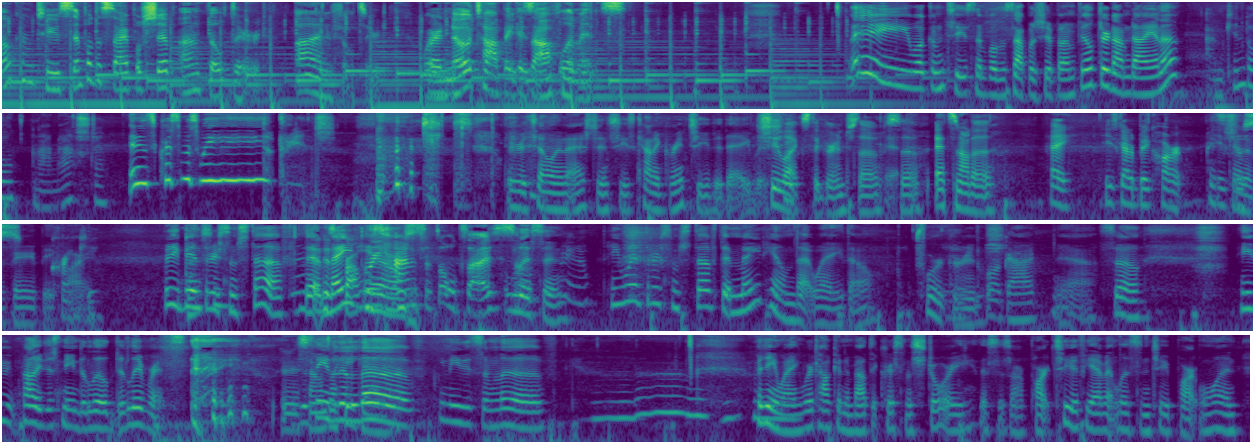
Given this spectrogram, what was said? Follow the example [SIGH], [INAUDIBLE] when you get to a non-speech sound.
Welcome to Simple Discipleship Unfiltered, Unfiltered. where no topic is off limits. Hey, welcome to Simple Discipleship Unfiltered. I'm Diana. I'm Kendall. And I'm Ashton. It is Christmas week. The Grinch. [LAUGHS] we were telling Ashton she's kind of grinchy today, but She likes the Grinch though, so it's not a. Hey, he's got a big heart. He's He's, got a just very big cranky. heart. But he'd been through some stuff that That is made probably Three him. times its old size. so, Listen, you know. he went through some stuff that made him that way, though. Poor Grinch. Poor guy. Yeah, so he probably just needed a little deliverance. [LAUGHS] And it just needed like a little can. love. He needed some love. But anyway, we're talking about the Christmas story. This is our part two. If you haven't listened to part one,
